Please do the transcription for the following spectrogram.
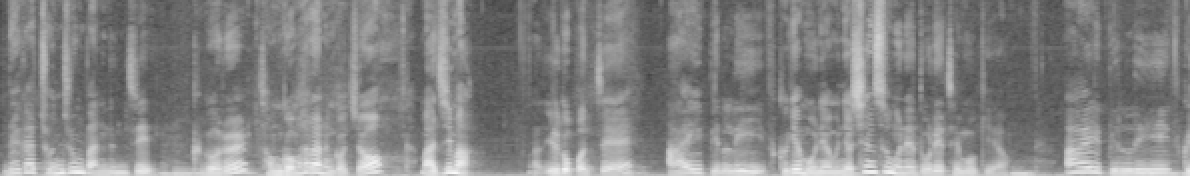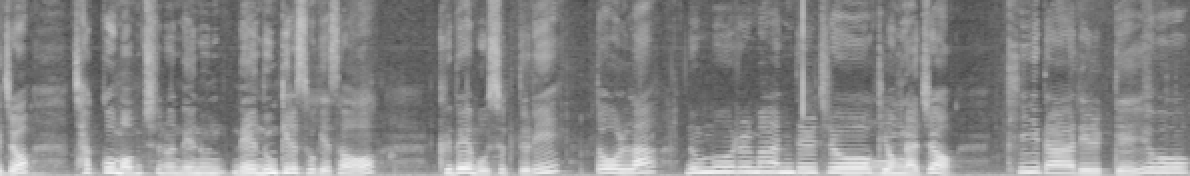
내가 존중받는지 그거를 점검하라는 거죠. 마지막 일곱 번째 I believe 그게 뭐냐면요 신승은의 노래 제목이에요. I believe 그죠? 자꾸 멈추는 내 눈 내 눈길 속에서 그대 모습들이 떠올라 눈물을 만들죠. 기억나죠? 기다릴게요.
